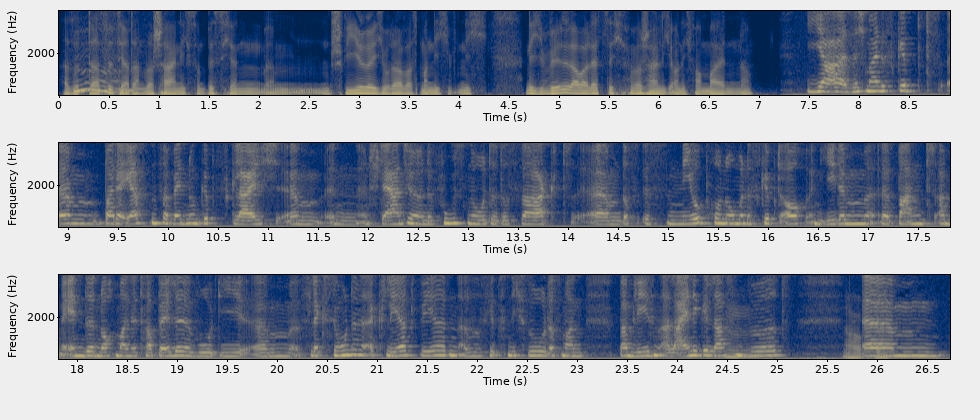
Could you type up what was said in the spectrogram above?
Also mm. das ist ja dann wahrscheinlich so ein bisschen ähm, schwierig oder was man nicht, nicht, nicht will, aber lässt sich wahrscheinlich auch nicht vermeiden. Ne? Ja, also ich meine, es gibt ähm, bei der ersten Verwendung gibt es gleich ähm, ein, ein, Sternchen eine Fußnote, das sagt, ähm, das ist ein Neopronomen. Es gibt auch in jedem äh, Band am Ende nochmal eine Tabelle, wo die ähm, Flexionen erklärt werden. Also es ist jetzt nicht so, dass man beim Lesen alleine gelassen mhm. wird. Ah, okay. Ähm,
